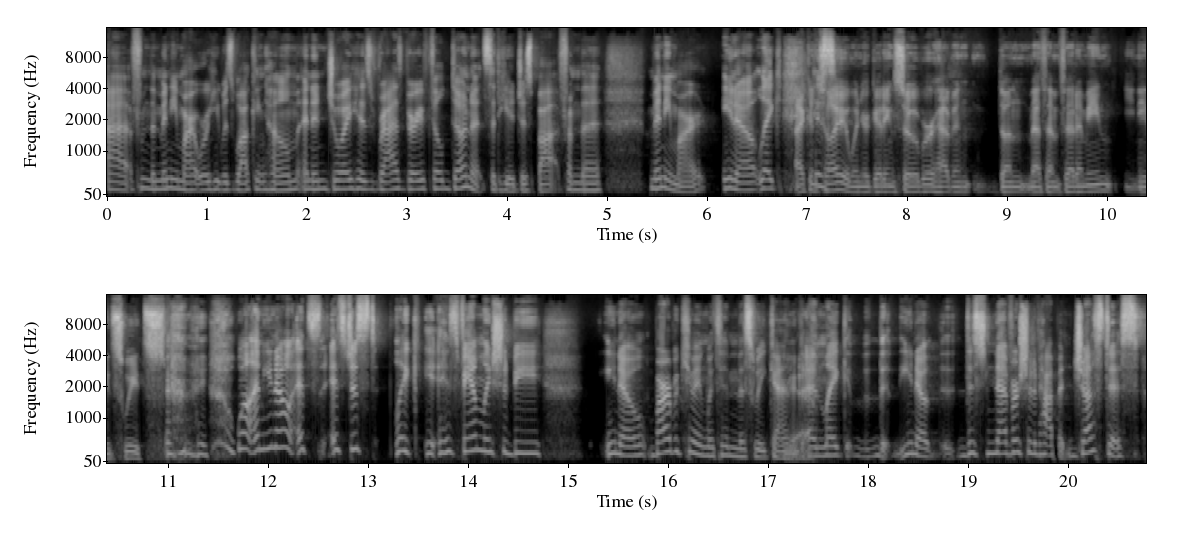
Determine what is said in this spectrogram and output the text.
uh, from the mini mart where he was walking home and enjoy his raspberry filled donuts that he had just bought from the mini mart. You know, like I can his- tell you, when you're getting sober, having done methamphetamine, you need sweets. Well, and you know, it's it's just like his family should be, you know, barbecuing with him this weekend, Yeah. and like, th- you know, this never should have happened. Justice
